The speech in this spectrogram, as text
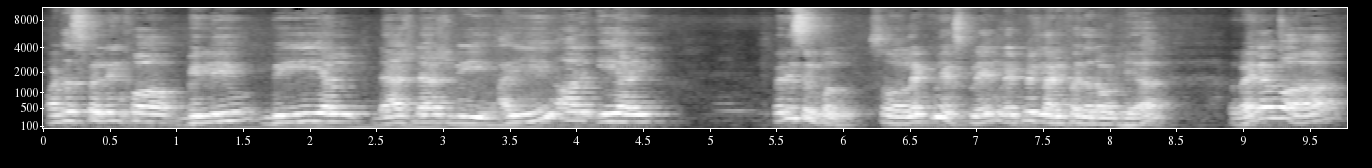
what is the spelling for believe, B-E-L dash dash V-E? I-E or E-I? Very simple. So let me explain, let me clarify the doubt here. Whenever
